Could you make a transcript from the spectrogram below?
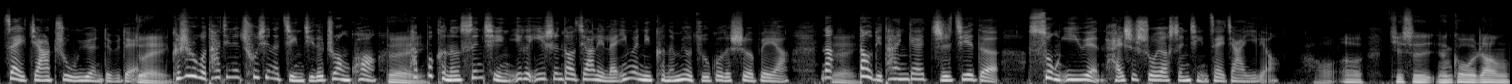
在家住院，对不对？对。可是如果他今天出现了紧急的状况，对，他不可能申请一个医生到家里来，因为你可能没有足够的设备啊。那到底他应该直接的送医院，还是说要申请在家医疗？好，呃，其实能够让。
